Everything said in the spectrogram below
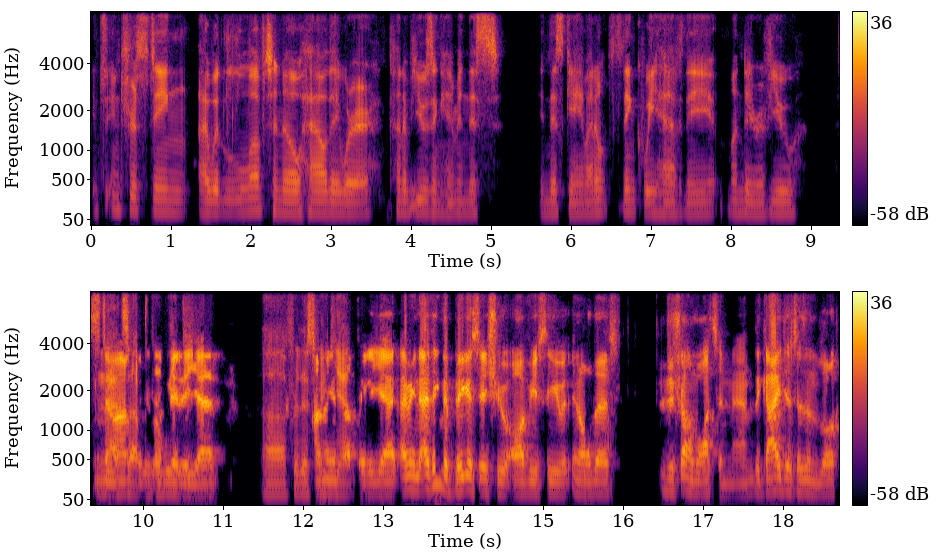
it's interesting. I would love to know how they were kind of using him in this in this game. I don't think we have the Monday review stats don't up for updated week yet. uh, for this I week yet. updated yet. I mean, I think the biggest issue, obviously, in all this, Deshaun Watson, man, the guy just doesn't look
